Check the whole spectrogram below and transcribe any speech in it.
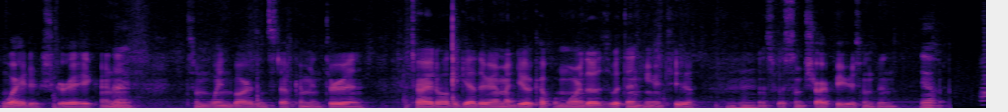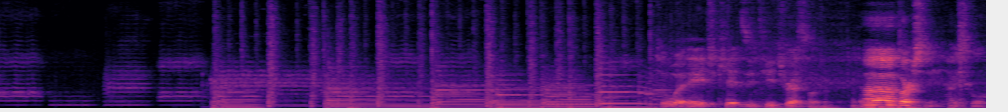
whitish gray, kind of. Right. Some wind bars and stuff coming through it. Tie it all together. I might do a couple more of those within here too. Mhm. Just with some Sharpie or something. Yep. What age kids you teach wrestling? Uh, varsity high school.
